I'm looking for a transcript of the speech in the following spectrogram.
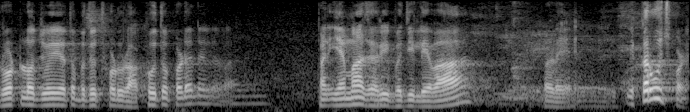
રોટલો જોઈએ તો બધું થોડું રાખવું તો પડે ને પણ એમાં જ હરીભજી લેવા પડે. એ કરવું જ પડે.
